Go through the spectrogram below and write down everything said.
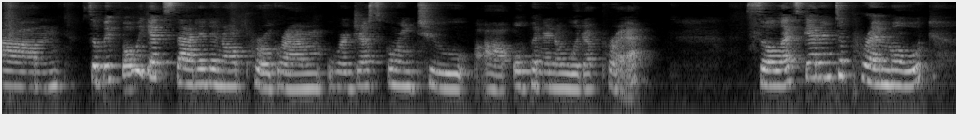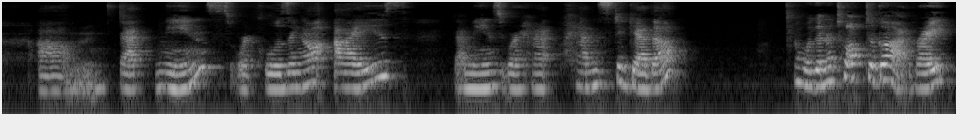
Um, so before we get started in our program, we're just going to uh, open in a word of prayer. So let's get into prayer mode. Um, that means we're closing our eyes. That means we're ha hands together. And we're going to talk to God, right?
